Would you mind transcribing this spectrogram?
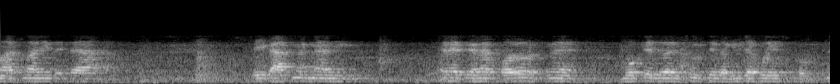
મહાત્મા ની બેટા એક આત્મજ્ઞાની, અને તેના ફળો ને મોક્ષે જવાની છૂટ છે બીજા કોઈ છૂટ.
